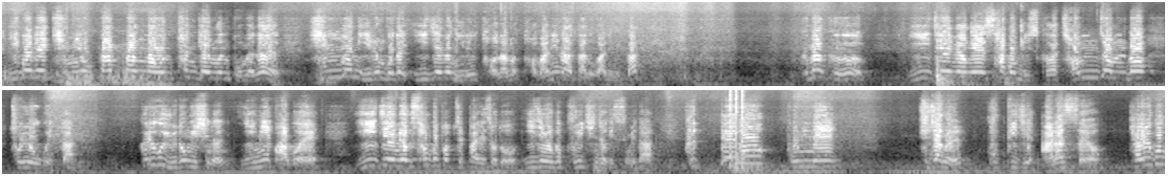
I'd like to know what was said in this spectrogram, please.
이번에 김용 깜빡 나온 판결문 보면은 김용 이름보다 이재명 이름이 더, 남, 더 많이 나왔다는 거 아닙니까? 그만큼 이재명의 사법 리스크가 점점 더 조여오고 있다. 그리고 유동규 씨는 이미 과거에 이재명 선거법 재판에서도 이재명과 부딪힌 적이 있습니다. 그때도 본인의 주장을 굽히지 않았어요. 결국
